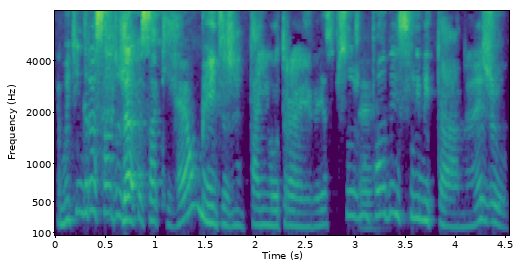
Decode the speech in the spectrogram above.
é muito engraçado a gente pensar que realmente a gente está em outra era, e as pessoas é. não podem se limitar, né, Ju?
